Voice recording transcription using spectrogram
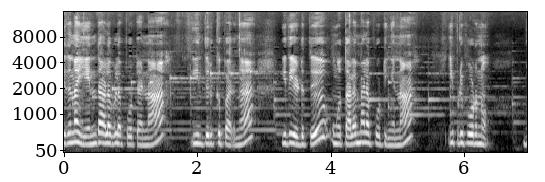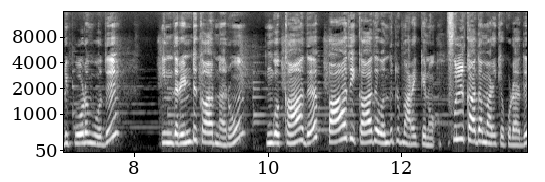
இதை நான் எந்த அளவில் போட்டேன்னா இது இருக்குது பாருங்கள் இதை எடுத்து உங்கள் தலை மேலே போட்டிங்கன்னா இப்படி போடணும். இப்படி போடும்போது இந்த ரெண்டு கார்னரும் உங்கள் காதை பாதி காதை வந்துட்டு மறைக்கணும். ஃபுல் காதை மறைக்கக்கூடாது.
